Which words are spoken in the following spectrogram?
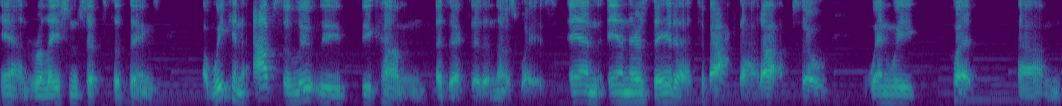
and relationships to things. We can absolutely become addicted in those ways, and and there's data to back that up. So when we put um,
